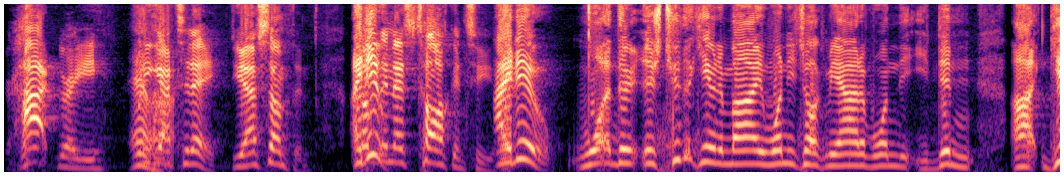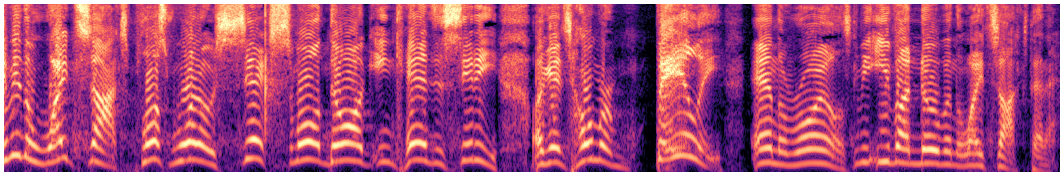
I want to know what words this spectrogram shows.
You're hot, Greggy. What do you got today? Do you have something? I do. Something that's talking to you. I do. One, there, there's two that came to mind. One you talked me out of, one that you didn't. Uh, give me the White Sox plus 106, small dog in Kansas City against Homer Bailey and the Royals. Give me Ivan Nova and the White Sox today.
